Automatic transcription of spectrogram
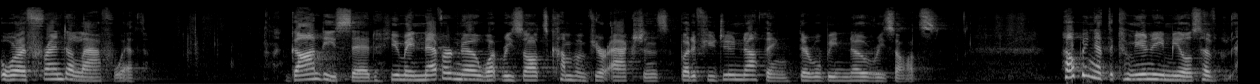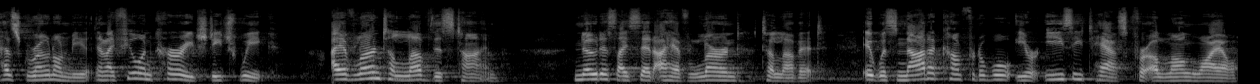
or a friend to laugh with. Gandhi said, You may never know what results come of your actions, but if you do nothing, there will be no results. Helping at the community meals have, has grown on me, and I feel encouraged each week. I have learned to love this time. Notice I said I have learned to love it. It was not a comfortable or easy task for a long while.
